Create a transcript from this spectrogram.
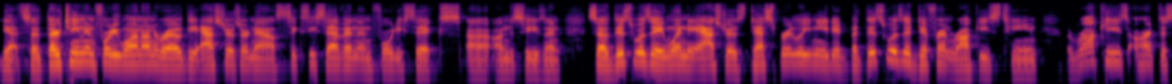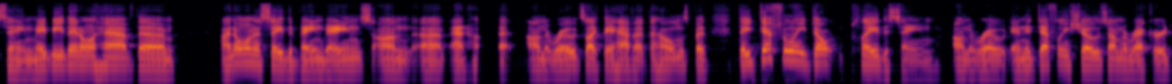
Yeah, so 13 and 41 on the road. The Astros are now 67 and 46 uh, on the season. So this was a win the Astros desperately needed, but this was a different Rockies team. The Rockies aren't the same. Maybe they don't have the I don't want to say the Bane Banes on uh, at on the roads like they have at the homes, but they definitely don't play the same on the road, and it definitely shows on the record.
